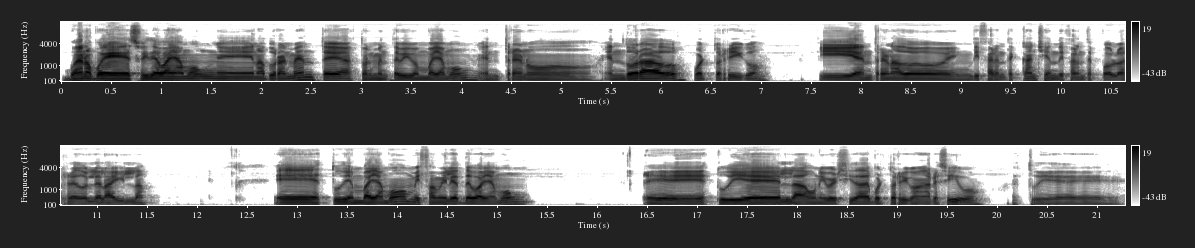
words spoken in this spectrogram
Bueno, pues soy de Bayamón eh, naturalmente, actualmente vivo en Bayamón, entreno en Dorado, Puerto Rico, y he entrenado en diferentes canchas, en diferentes pueblos alrededor de la isla. Eh, estudié en Bayamón, mi familia es de Bayamón, eh, estudié en la Universidad de Puerto Rico en Arecibo. Estudié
